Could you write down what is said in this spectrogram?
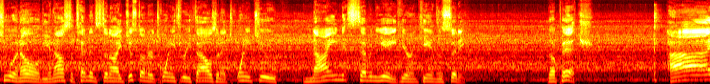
2 0. The announced attendance tonight just under 23,000 at 22,978 here in Kansas City. The pitch. High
